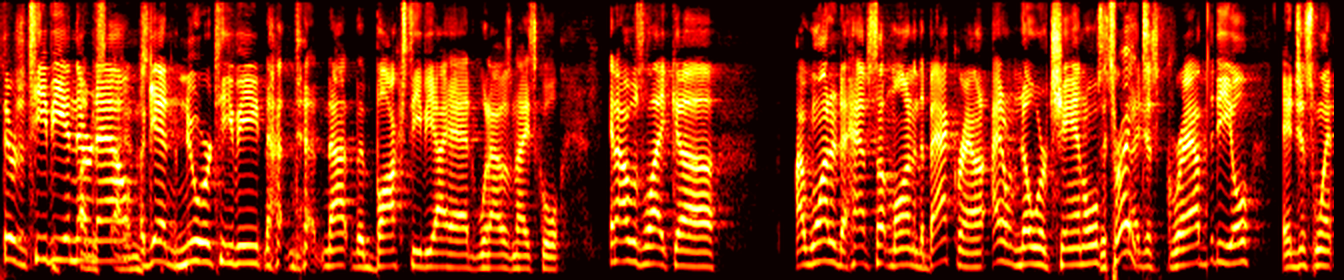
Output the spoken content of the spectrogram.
There's a TV in there now. Again, newer TV, not, not the box TV I had when I was in high school. And I was like, uh, I wanted to have something on in the background. I don't know where channels. That's right. I just grabbed the deal and just went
